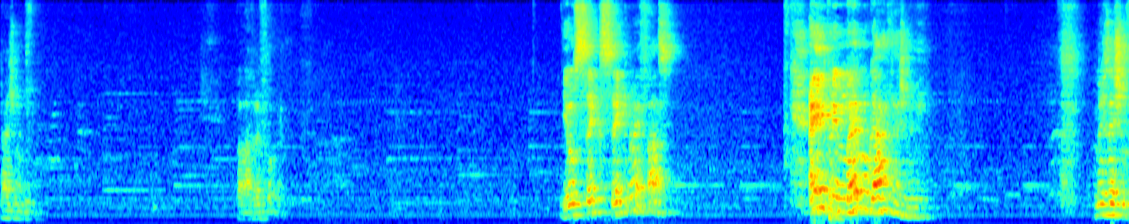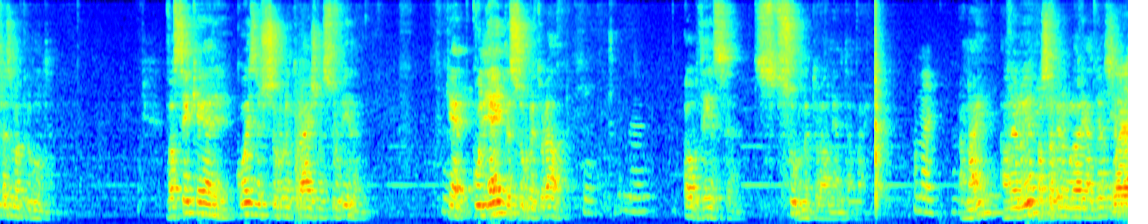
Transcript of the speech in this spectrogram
dás-me a mim. Palavra fora. Eu sei que sei que não é fácil. Em primeiro lugar, dás-me a mim. Mas deixa-me fazer uma pergunta. Você quer coisas sobrenaturais na sua vida? Quer colheita sobrenatural? Sim. Obedeça sobrenaturalmente também. Amém. Amém? Aleluia. Posso ouvir uma glória a Deus? Glória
